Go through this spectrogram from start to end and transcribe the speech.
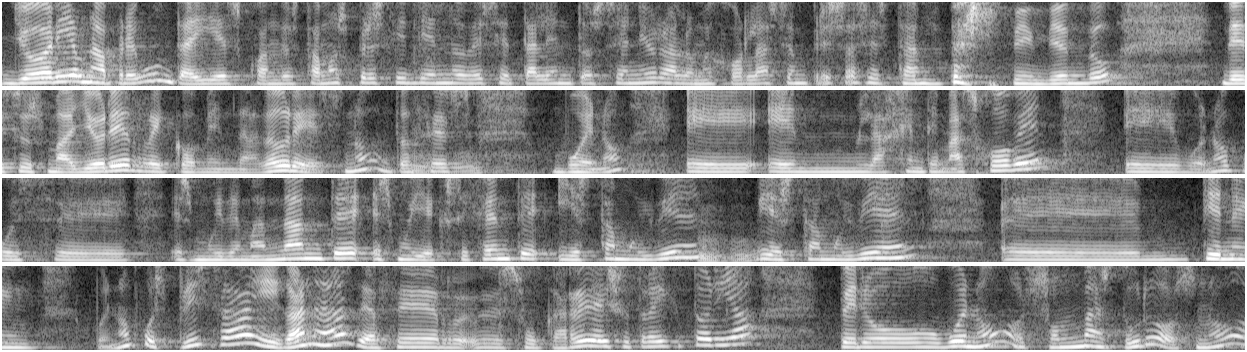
yo haría una pregunta y es cuando estamos prescindiendo de ese talento senior, a lo mejor las empresas están prescindiendo de sus mayores recomendadores, ¿no? Entonces, bueno, eh, en la gente más joven, eh, bueno, pues eh, es muy demandante, es muy exigente y está muy bien, y está muy bien. tienen, bueno, pues prisa y ganas de hacer su carrera y su trayectoria, pero bueno, son más duros, ¿no?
